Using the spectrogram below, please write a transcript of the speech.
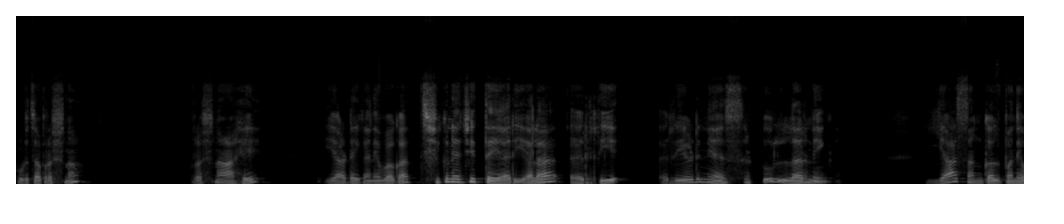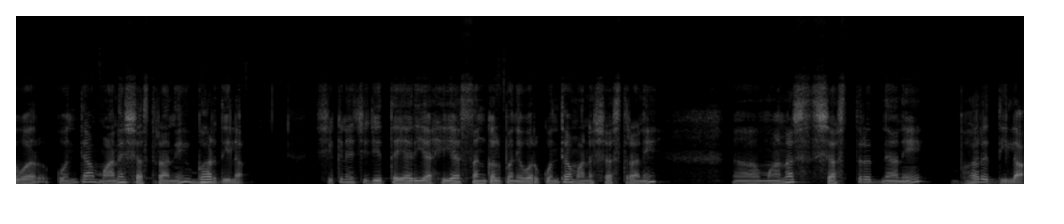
पुढचा प्रश्न. प्रश्न आहे या ठिकाणी बघा शिकण्याची तयारी याला रि रेडनेस टू लर्निंग या संकल्पनेवर कोणत्या मानसशास्त्राने भर दिला? शिकण्याची जी तयारी आहे या संकल्पनेवर कोणत्या मानसशास्त्राने मानसशास्त्रज्ञाने भर दिला?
